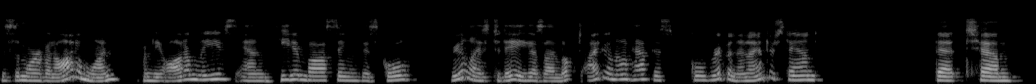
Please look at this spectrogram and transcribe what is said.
This is more of an autumn one from the autumn leaves and heat embossing this gold. Realized today as I looked, I do not have this gold ribbon and I understand that um,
